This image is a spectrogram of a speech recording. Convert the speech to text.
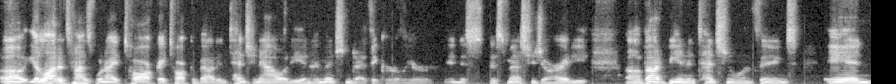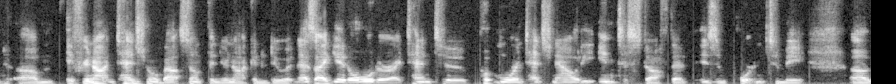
Uh, a lot of times when I talk, I talk about intentionality. And I mentioned, I think earlier in this, this message already uh, about being intentional in things. And um, if you're not intentional about something, you're not going to do it. And as I get older, I tend to put more intentionality into stuff that is important to me. Uh,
